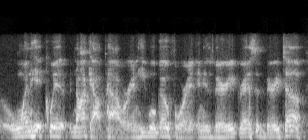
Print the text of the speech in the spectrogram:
one hit quit knockout power, and he will go for it, and is very aggressive, very tough.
